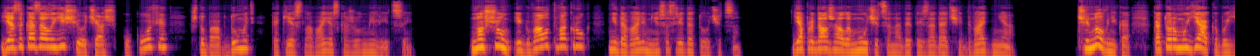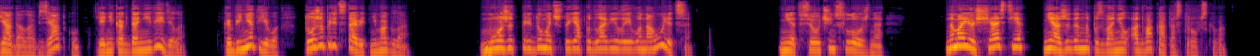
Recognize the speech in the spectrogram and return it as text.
Я заказала еще чашку кофе, чтобы обдумать, какие слова я скажу в милиции. Но шум и гвалт вокруг не давали мне сосредоточиться. Я продолжала мучиться над этой задачей два дня. Чиновника, которому якобы я дала взятку, я никогда не видела. Кабинет его тоже представить не могла. Может придумать, что я подловила его на улице? Нет, все очень сложно. На мое счастье, неожиданно позвонил адвокат Островского.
